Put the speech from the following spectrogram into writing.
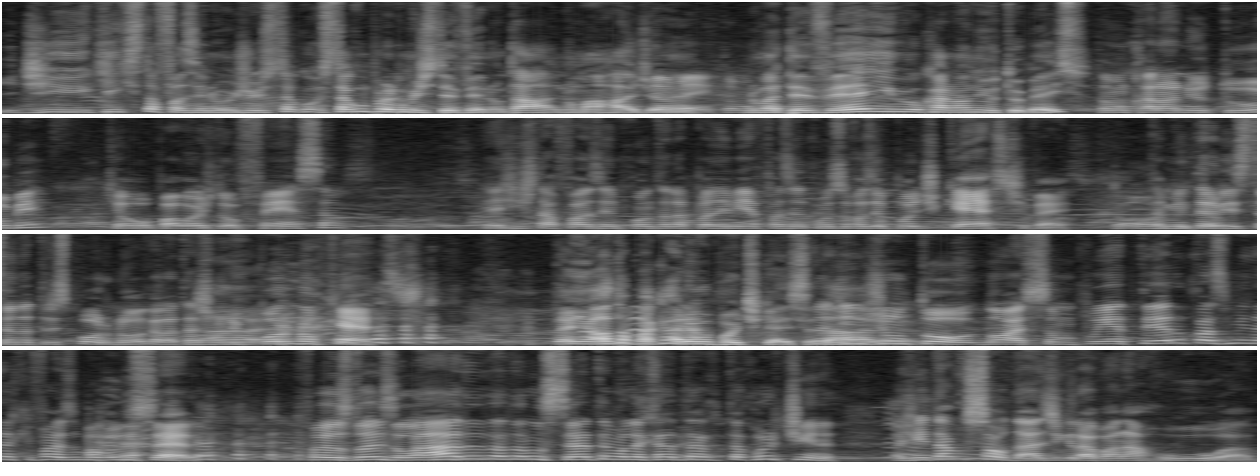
E de o que, que você tá fazendo hoje? Você tá, você tá com um programa de TV, não tá? Numa rádio, Também, é, numa com- TV e o canal no YouTube, é isso? Estamos no canal no YouTube, que é o Pagode da Ofensa. E a gente tá fazendo, por conta da pandemia, fazendo, começou a fazer podcast, velho. Estamos entrevistando a atriz pornô. A galera tá chamando Ah. de pornocast. Tá em alta pra caramba o podcast, é a da gente hora. juntou, nós somos punheteiro com as minas que faz o bagulho sério. Foi os dois lados e tá dando certo a molecada tá, tá curtindo. A gente tá com saudade de gravar na rua,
